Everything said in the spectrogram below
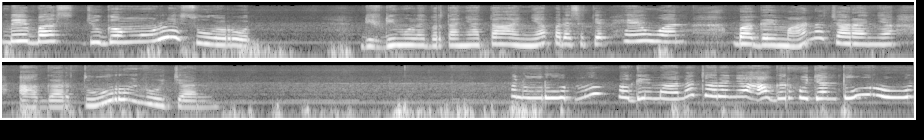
bebas juga mulai surut. Divdi mulai bertanya-tanya pada setiap hewan bagaimana caranya agar turun hujan. Menurutmu bagaimana caranya agar hujan turun?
